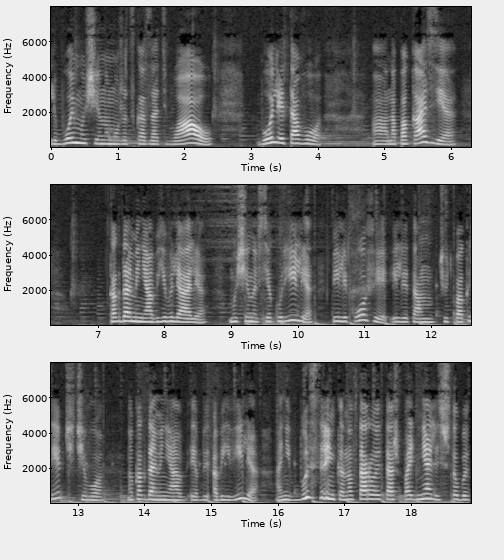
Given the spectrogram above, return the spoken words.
любой мужчина может сказать «Вау!». Более того, а, на показе, когда меня объявляли, мужчины все курили, пили кофе или там чуть покрепче чего, но когда меня объявили, они быстренько на второй этаж поднялись, чтобы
